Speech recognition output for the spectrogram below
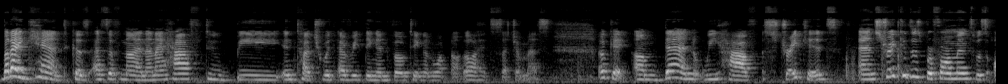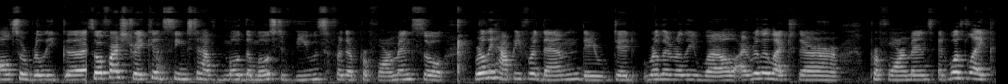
But I can't because SF9 and I have to be in touch with everything and voting and whatnot. Oh, it's such a mess. Okay, um, then we have Stray Kids. And Stray Kids' performance was also really good. So far, Stray Kids seems to have the most views for their performance. So really happy for them. They did really, really well. I really liked their performance. It was like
